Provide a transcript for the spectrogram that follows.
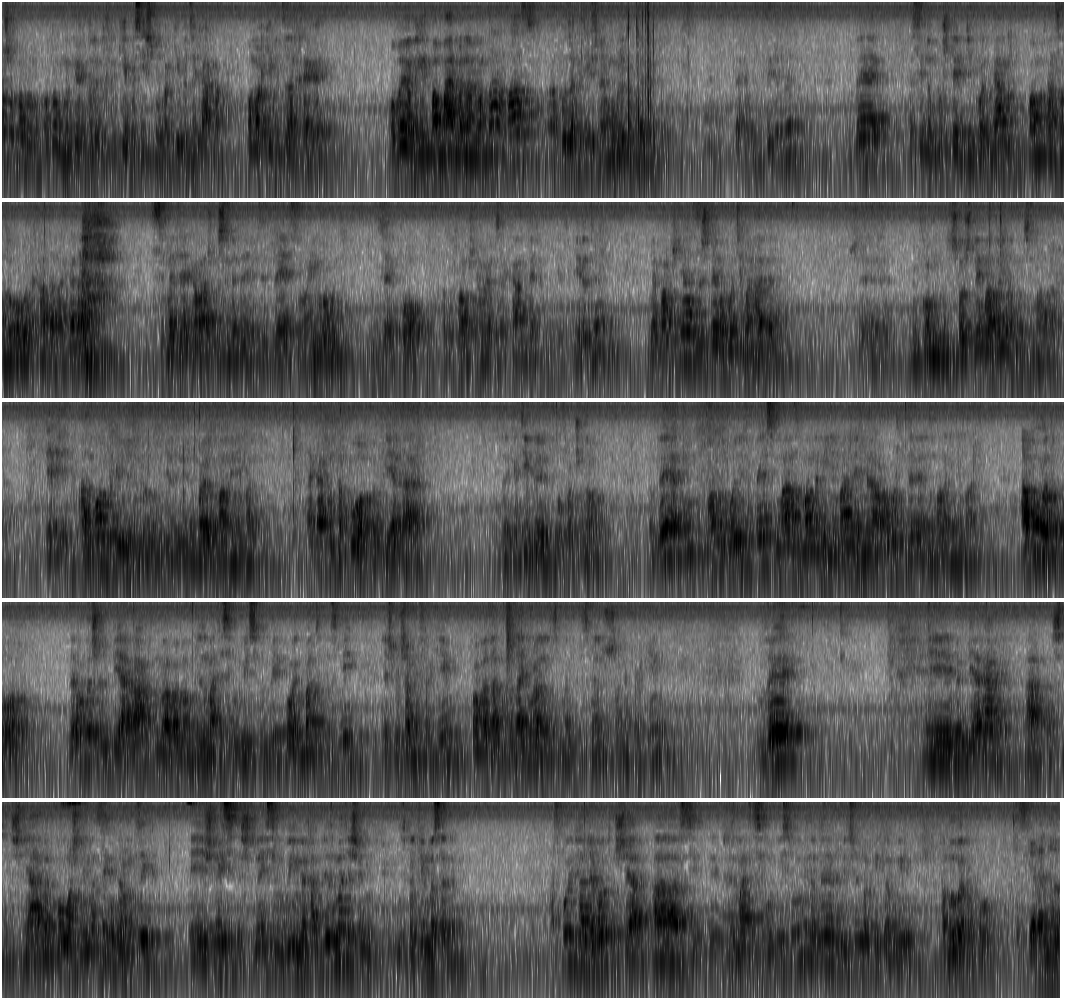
או שעוד פעם לוקח את חלקי הבסיס שלי, מרכיב את זה ככה, או מרכיב את זה אחרת, עובר נגיד פעמיים על המטה, ואז אחוז הקטיף שלי אמור הרבה יותר טוב. תכף נציג את זה. ועשינו פה שתי בדיקות גם, פעם אחת שמנו רובוט אחד על העגלה, סימטריה קבעה שהוא סימטריה יחסית לעץ, כלומר אם רובוט יוצא פה, אז פעם שנייה הוא יוצא כאן, תכף אני את זה. ופעם שנייה זה שני רובוטים על העגלה. שבמקום לשאול שני מעברים אנחנו עושים מעבר. אז בואו נתחיל עם בעיות זמן מינימלי. לקחנו תפוח בכלי הדר, כתיב בתקופות שונות, ואמרנו בואו נחפש מה הזמן המינימלי מהרובוט את הזמן המינימלי. עבור התפוח, זה רובוט של פי ערך, כלומר עוד פעם, פריזמטי סיבובי סיבובי, פה הגבלתי את עצמי לשלושה מפרקים, פה ודאי הגבלנו את עצמנו לשלושה מפרקים, ובפי ערך, אה, שנייה, ופה מה שאני מציג, אני מציג שני סיבובים ואחד פריזמטי שהם מתחלפים בסדר. אז פה ניתן לראות שהפריזמטי סיבובי סיבובי נותן את הביצועים הכי טובים עבור התפוח. תזכיר לנו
